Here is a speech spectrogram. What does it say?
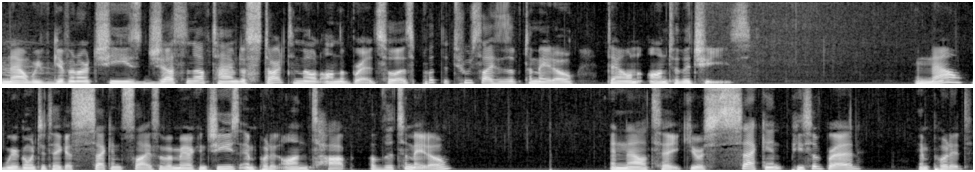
Now we've given our cheese just enough time to start to melt on the bread, so let's put the two slices of tomato down onto the cheese. And now we're going to take a second slice of American cheese and put it on top of the tomato. And now take your second piece of bread and put it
